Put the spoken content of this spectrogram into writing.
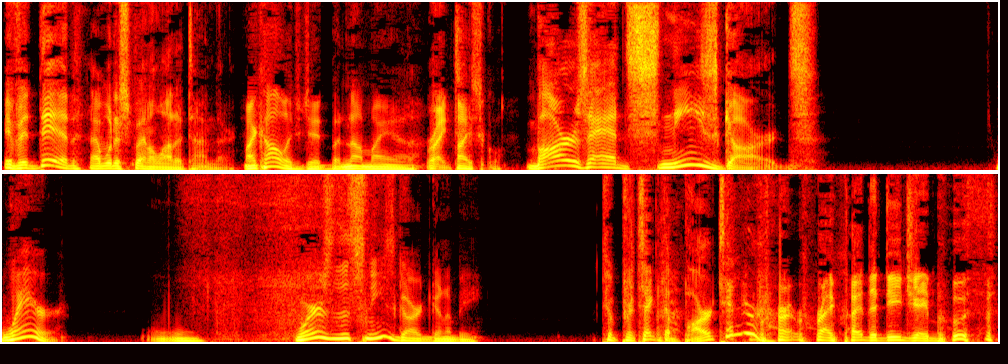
if it did, I would have spent a lot of time there. My college did, but not my uh, Right. high school. Bars add sneeze guards. Where? Where's the sneeze guard going to be? to protect the bartender? right by the DJ booth.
